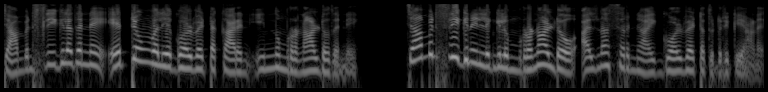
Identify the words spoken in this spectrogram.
ചാമ്പ്യൻസ് ലീഗിലെ തന്നെ ഏറ്റവും വലിയ ഗോൾവേട്ടക്കാരൻ ഇന്നും റൊണാൾഡോ തന്നെ. ചാമ്പ്യൻസ് ലീഗിനില്ലെങ്കിലും റൊണാൾഡോ അൽനാസറിനായി ഗോൾ വേട്ട തുടരുകയാണ്.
